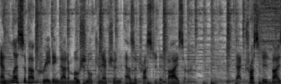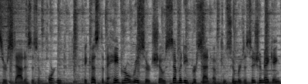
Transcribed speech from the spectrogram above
and less about creating that emotional connection as a trusted advisor. That trusted advisor status is important because the behavioral research shows 70% of consumer decision making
